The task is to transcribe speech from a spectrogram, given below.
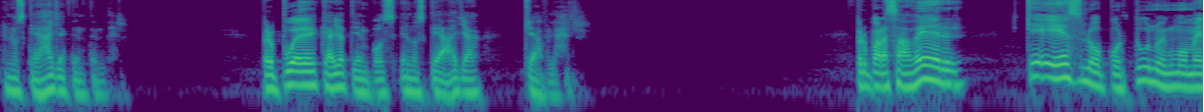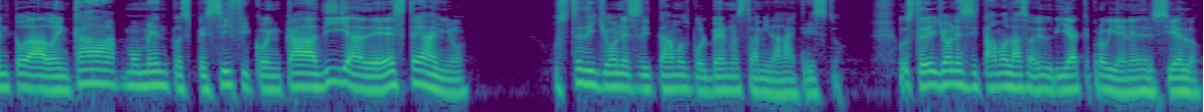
en los que haya que entender. Pero puede que haya tiempos en los que haya que hablar. Pero para saber qué es lo oportuno en un momento dado, en cada momento específico, en cada día de este año, usted y yo necesitamos volver nuestra mirada a Cristo. Usted y yo necesitamos la sabiduría que proviene del cielo.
